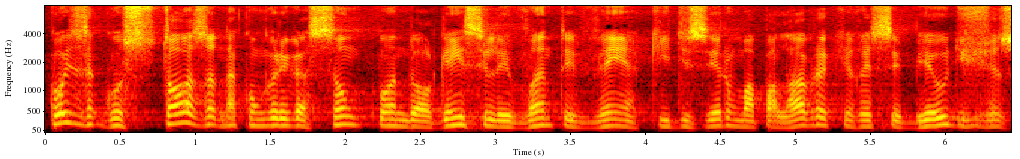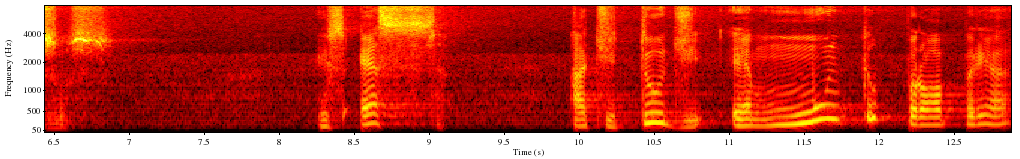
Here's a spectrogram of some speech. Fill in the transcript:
Coisa gostosa na congregação quando alguém se levanta e vem aqui dizer uma palavra que recebeu de Jesus. Essa atitude é muito própria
